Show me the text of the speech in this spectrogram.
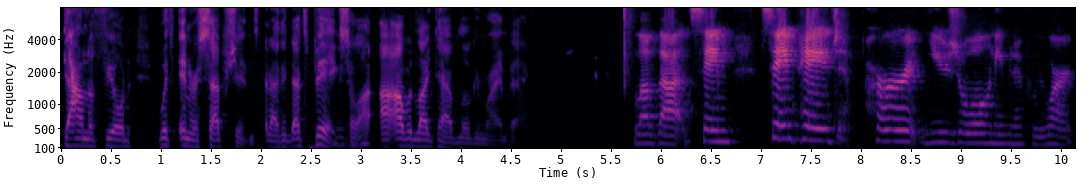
down the field with interceptions. And I think that's big. Mm-hmm. So I, I would like to have Logan Ryan back. Love that. Same same page per usual. And even if we weren't,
